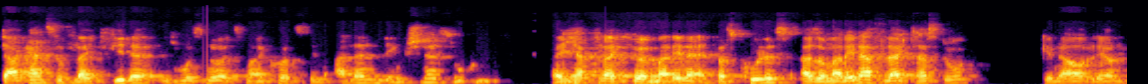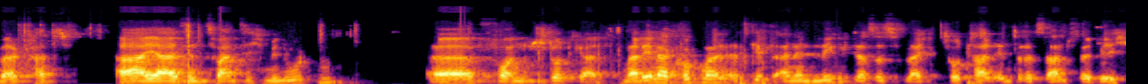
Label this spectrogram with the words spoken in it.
Da kannst du vielleicht viele, ich muss nur jetzt mal kurz den anderen Link schnell suchen. Ich habe vielleicht für Marina etwas Cooles. Also Marina, vielleicht hast du, genau, Leonberg hat, ah ja, es sind 20 Minuten. Äh, von Stuttgart. Marina, guck mal, es gibt einen Link, das ist vielleicht total interessant für dich.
